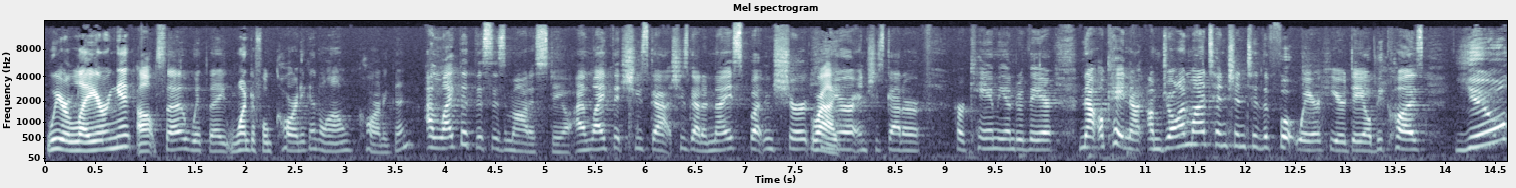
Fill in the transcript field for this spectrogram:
We are layering it also with a wonderful cardigan, long cardigan. I like that this is modest, Dale. I like that she's got she's got a nice button shirt Right. here, and she's got her her cami under there. Now, okay, now I'm drawing my attention to the footwear here, Dale, because you,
